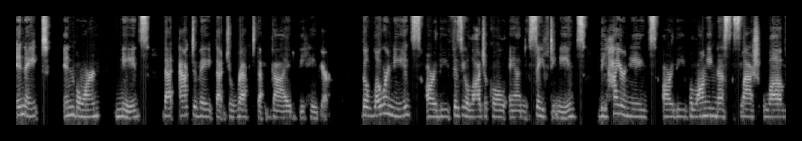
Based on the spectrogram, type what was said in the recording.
innate, inborn needs that activate, that direct, that guide behavior. The lower needs are the physiological and safety needs. The higher needs are the belongingness slash love,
